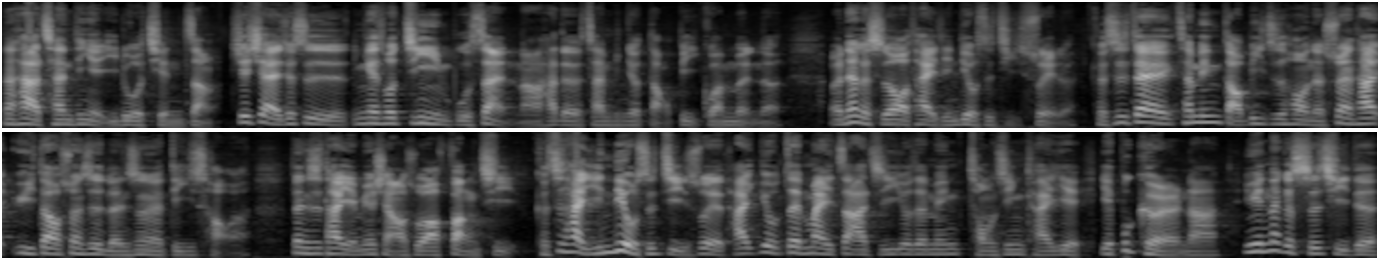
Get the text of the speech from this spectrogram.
那他的餐厅也一落千丈。接下来就是应该说经营不善，然后他的产品就倒闭关门了。而那个时候他已经六十几岁了，可是，在餐厅倒闭之后呢，虽然他遇到算是人生的低潮啊，但是他也没有想要说要放弃。可是他已经六十几岁，他又在卖炸鸡，又在那边重新开业，也不可能啊，因为那个时期的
